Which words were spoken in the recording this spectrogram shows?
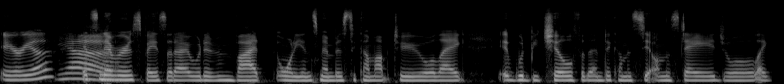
area. Yeah. It's never a space that I would invite audience members to come up to or like it would be chill for them to come and sit on the stage or like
